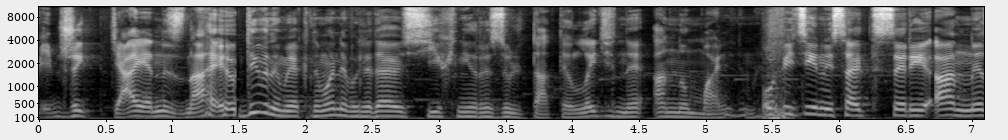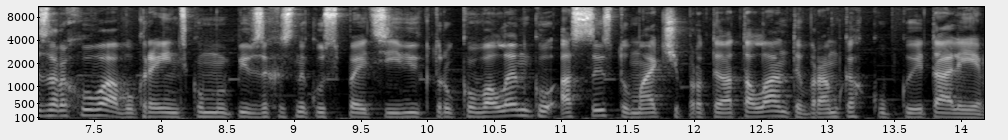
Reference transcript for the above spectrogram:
Від- життя, я не знаю. Дивними, як на мене, виглядають їхні результати, ледь не аномальними. Офіційний сайт серії А не зарахував українському півзахиснику спеції Віктору Коваленку асист у матчі проти Аталанти в рамках Кубку Італії.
